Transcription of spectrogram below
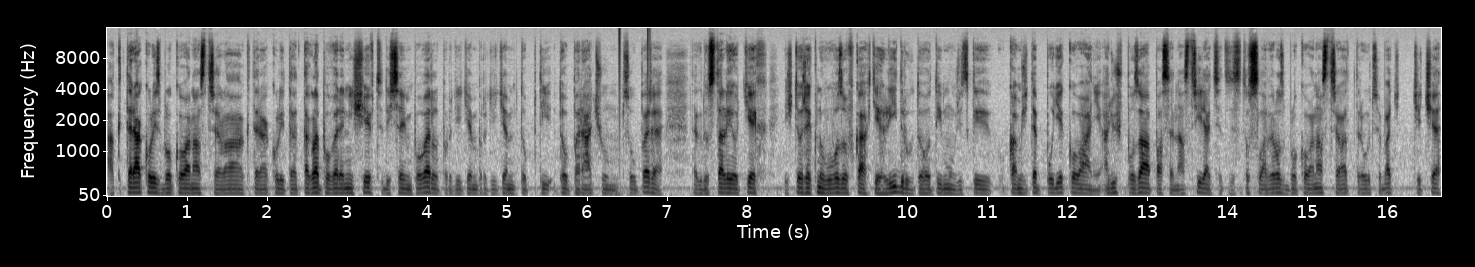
A kterákoliv zblokovaná střela, kterákoliv ta, takhle povedený shift, když se jim povedl proti těm, proti těm top, tý, top hráčům soupeře, tak dostali od těch, když to řeknu v uvozovkách, těch lídrů toho týmu vždycky okamžité poděkování, ať už po zápase, na střídačce, se to slavilo zblokovaná střela, kterou třeba Čeče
